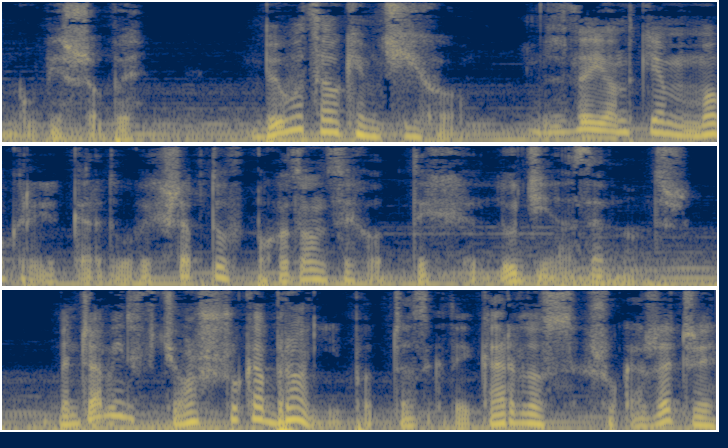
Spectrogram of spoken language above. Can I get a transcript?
Głupie szopy. Było całkiem cicho, z wyjątkiem mokrych gardłowych szeptów pochodzących od tych ludzi na zewnątrz. Benjamin wciąż szuka broni, podczas gdy Carlos szuka rzeczy,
